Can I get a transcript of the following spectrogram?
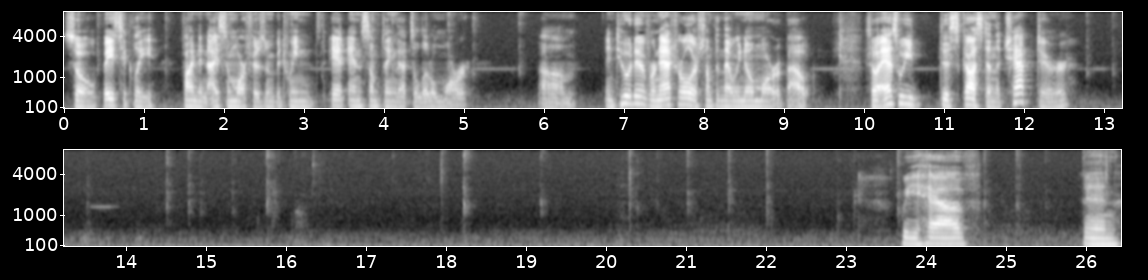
so basically, find an isomorphism between it and something that's a little more um, intuitive or natural or something that we know more about. So, as we discussed in the chapter, we have an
